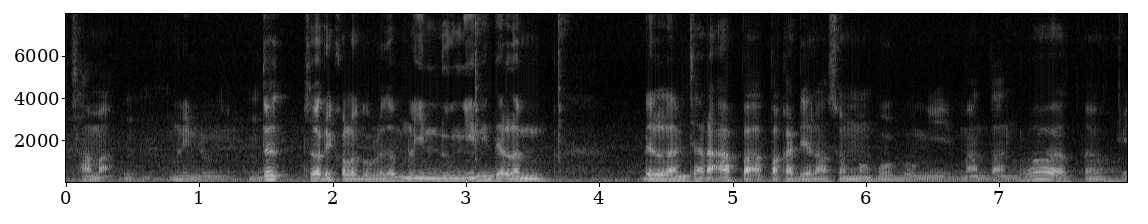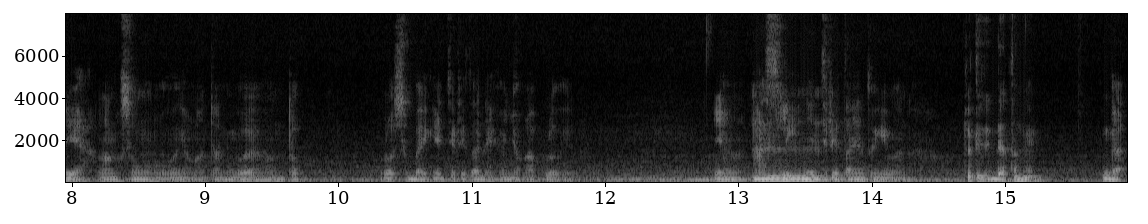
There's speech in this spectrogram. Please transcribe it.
sama Mm. melindungi. Hmm. Itu sorry kalau gue tahu melindungi ini dalam dalam cara apa? Apakah dia langsung menghubungi mantan lo atau iya langsung hubungi mantan gue untuk lo sebaiknya cerita deh ke nyokap lo gitu yang Hmm. aslinya ceritanya tuh gimana itu didatengin? nggak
